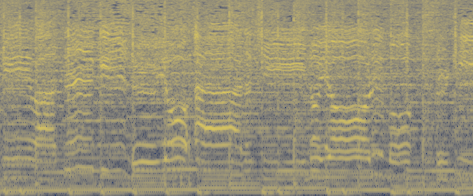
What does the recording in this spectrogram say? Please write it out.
にはできるよ嵐の夜も吹き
